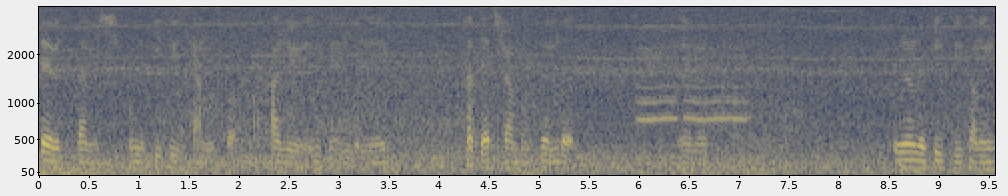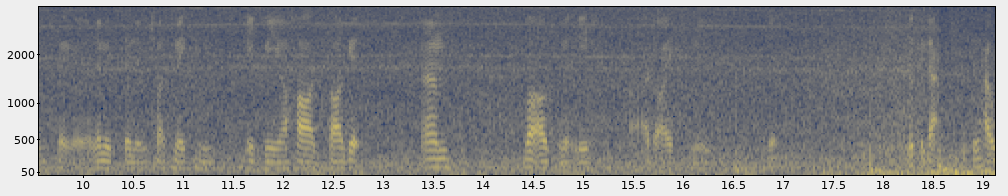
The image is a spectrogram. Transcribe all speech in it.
bit of damage from the T2's cannons, but I it was going to end anyway. Tried to S-ram with them, but, know. There's another T2 coming, let me turn him, try to make him, make me a hard target. Um, but ultimately, I die. I mean, yeah. Look at that, look at how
